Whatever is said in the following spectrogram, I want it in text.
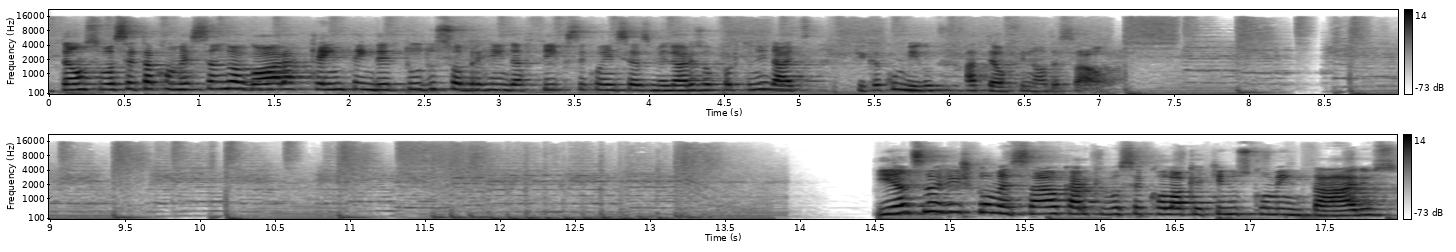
Então, se você está começando agora, quer entender tudo sobre renda fixa e conhecer as melhores oportunidades, fica comigo até o final dessa aula. E antes da gente começar, eu quero que você coloque aqui nos comentários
